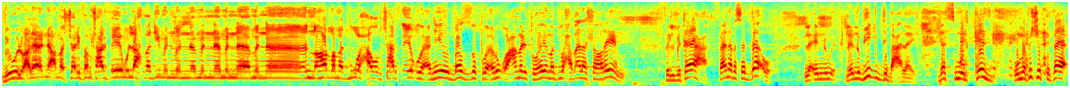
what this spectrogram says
بيقول له عليها النعمة الشريفة مش عارف إيه واللحمة دي من من من من من النهارده مذبوحة ومش عارف إيه وعينيه باظت وعروقه عملت وهي مذبوحة بقالها شهرين في البتاع. فأنا بصدقه لأنه لأنه بيكذب عليا. ده اسمه الكذب ومفيش اتفاق.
